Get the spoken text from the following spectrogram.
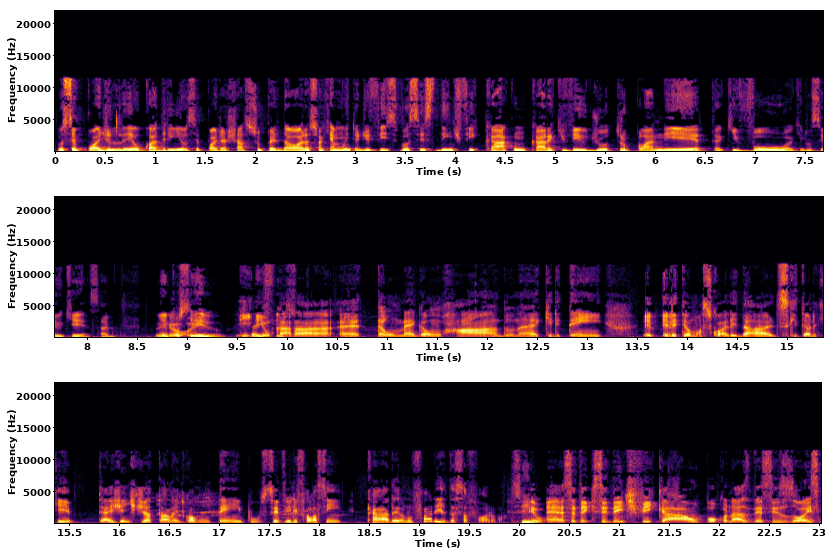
você pode ler o quadrinho, você pode achar super da hora, só que é muito difícil você se identificar com um cara que veio de outro planeta, que voa, que não sei o que, sabe? Não é impossível. E, é e um cara é tão mega honrado, né? Que ele tem. Ele, ele tem umas qualidades que, tem hora que até a gente que já tá lendo com algum tempo, você vira e fala assim, cara, eu não faria dessa forma. Sim. Eu... É, você tem que se identificar um pouco nas decisões,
